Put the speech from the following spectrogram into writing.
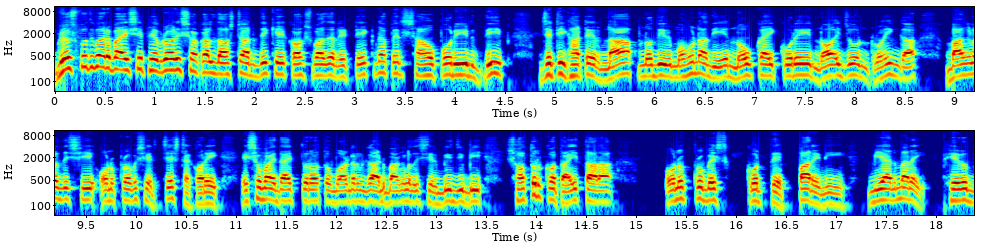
বৃহস্পতিবার বাইশে ফেব্রুয়ারি সকাল দশটার দিকে কক্সবাজারের টেকনাপের শাহপরীর দ্বীপ, যেটি ঘাটের নাপ নদীর মোহনা দিয়ে নৌকায় করে নয় জন রোহিঙ্গা বাংলাদেশে অনুপ্রবেশের চেষ্টা করে। এ সময় দায়িত্বরত বর্ডার গার্ড বাংলাদেশের বিজিবি সতর্কতায় তারা অনুপ্রবেশ করতে পারেনি। মিয়ানমারে ফেরত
